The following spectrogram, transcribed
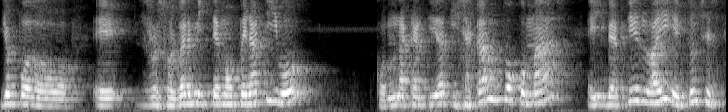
yo puedo eh, resolver mi tema operativo con una cantidad y sacar un poco más e invertirlo ahí. Entonces,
